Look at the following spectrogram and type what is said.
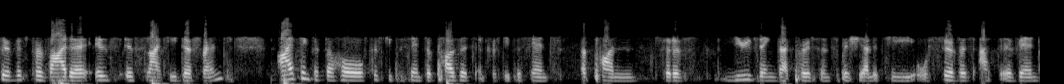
service provider is, is slightly different. I think that the whole 50% deposit and 50% upon sort of using that person's speciality or service at the event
